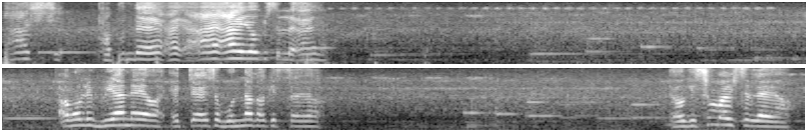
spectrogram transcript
아씨 바쁜데 아, 아, 아 여기 있을래 아이. 방울님 미안해요 액자에서 못 나가겠어요 여기 숨어 있을래요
